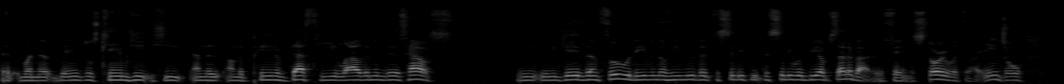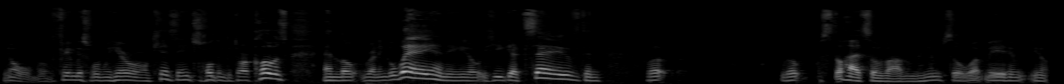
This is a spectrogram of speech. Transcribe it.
that when the, the, angels came, he he on the on the pain of death, he allowed them into his house, and he, and he gave them food, even though he knew that the city the city would be upset about it. The famous story with the angel, you know, the famous when we hear when kids, the angel's holding guitar clothes and running away, and you know he gets saved and. Well, still had some Avram in him. So what made him, you know,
